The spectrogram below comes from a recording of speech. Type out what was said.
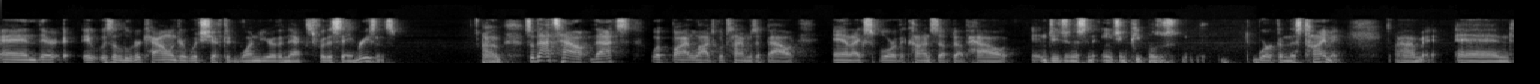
and there it was a lunar calendar which shifted one year the next for the same reasons. Um, so that's how that's what biological time was about, and I explore the concept of how indigenous and ancient peoples worked on this timing, um, and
